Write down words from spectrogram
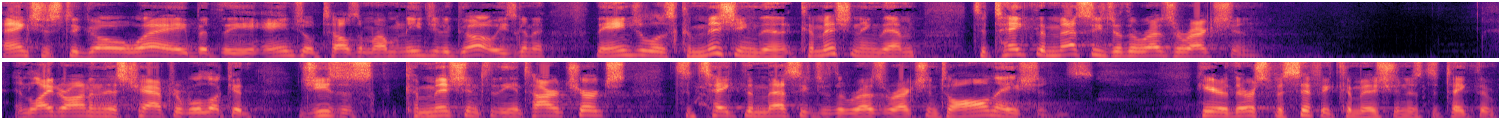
anxious to go away. But the angel tells them, "I need you to go." He's going to. The angel is commissioning them, commissioning them to take the message of the resurrection and later on in this chapter, we'll look at Jesus' commission to the entire church to take the message of the resurrection to all nations. Here, their specific commission is to take the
